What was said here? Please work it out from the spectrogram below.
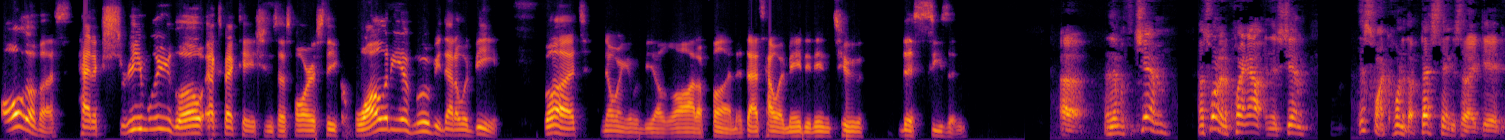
All of us had extremely low expectations as far as the quality of movie that it would be, but knowing it would be a lot of fun. That's how it made it into this season. Uh, and then with the gym, I just wanted to point out in this gym, this is like one of the best things that I did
